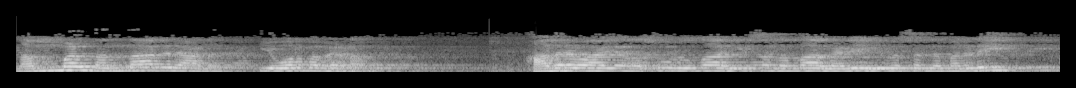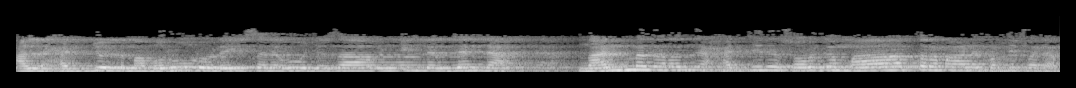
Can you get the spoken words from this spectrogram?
നമ്മൾ നന്നാകലാണ് ഈ ഓർമ്മ വേണം. ആദരവായ റസൂലുള്ളാഹി അലൈഹി വസല്ലം അൽ ഹജ്ജുൽ ലൈസ ലഹു ജന്ന. നന്മ നിറഞ്ഞ ഹജ്ജിന് സ്വർഗം മാത്രമാണ് പ്രതിഫലം.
